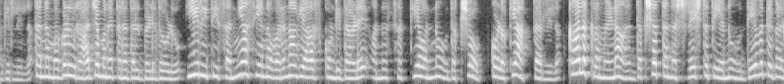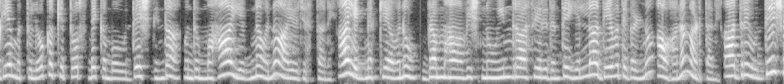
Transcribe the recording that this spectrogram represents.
ವ್ಯಕ್ತಿಯಾಗಿರ್ಲಿಲ್ಲ ತನ್ನ ಮಗಳು ರಾಜಮನೆತನದಲ್ಲಿ ಬೆಳೆದವಳು. ಈ ರೀತಿ ಸನ್ಯಾಸಿಯನ್ನ ವರನಾಗಿ ಆರಿಸ್ಕೊಂಡಿದ್ದಾಳೆ ಅನ್ನೋ ಸತ್ಯವನ್ನು ದಕ್ಷ ಒಪ್ಕೊಳ್ಳೋಕೆ ಆಗ್ತಾ ಇರ್ಲಿಲ್ಲ. ಕಾಲಕ್ರಮೇಣ ದಕ್ಷ ತನ್ನ ಶ್ರೇಷ್ಠತೆಯನ್ನು ದೇವತೆಗಳಿಗೆ ಮತ್ತು ಲೋಕಕ್ಕೆ ತೋರ್ಸ್ಬೇಕೆಂಬ ಉದ್ದೇಶದಿಂದ ಒಂದು ಮಹಾ ಯಜ್ಞವನ್ನು ಆಯೋಜಿಸ್ತಾನೆ. ಆ ಯಜ್ಞಕ್ಕೆ ಅವನು ಬ್ರಹ್ಮ, ವಿಷ್ಣು, ಇಂದ್ರ ಸೇರಿದಂತೆ ಎಲ್ಲಾ ದೇವತೆಗಳನ್ನು ಆಹ್ವಾನ ಮಾಡ್ತಾನೆ. ಆದ್ರೆ ಉದ್ದೇಶ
